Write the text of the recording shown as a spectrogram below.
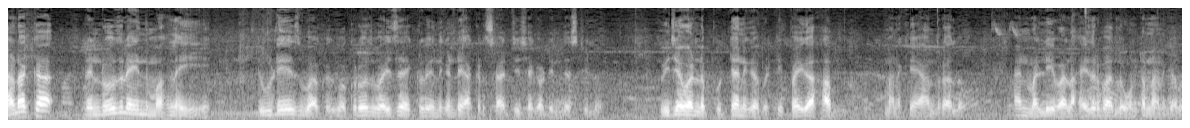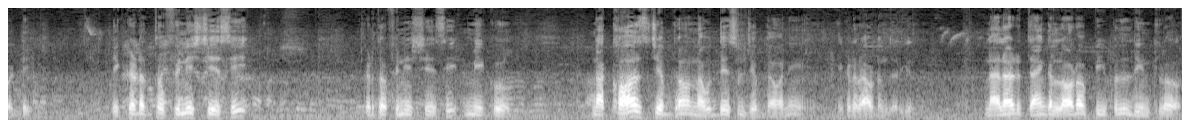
నడక రెండు రోజులు అయింది మొదలయ్యి టూ డేస్ ఒకరోజు వైజాగ్లో ఎందుకంటే అక్కడ స్టార్ట్ చేశా కాబట్టి ఇండస్ట్రీలో. విజయవాడలో పుట్టాను కాబట్టి పైగా హబ్ మనకి ఆంధ్రాలో. అండ్ మళ్ళీ వాళ్ళ హైదరాబాద్లో ఉంటున్నాను కాబట్టి ఇక్కడతో ఫినిష్ చేసి ఇక్కడతో ఫినిష్ చేసి మీకు నా కాజ్ చెప్దాం నా ఉద్దేశం చెప్దామని ఇక్కడ రావడం జరిగింది. నాలాడు థ్యాంక్ లాడ్ ఆఫ్ పీపుల్ దీంట్లో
